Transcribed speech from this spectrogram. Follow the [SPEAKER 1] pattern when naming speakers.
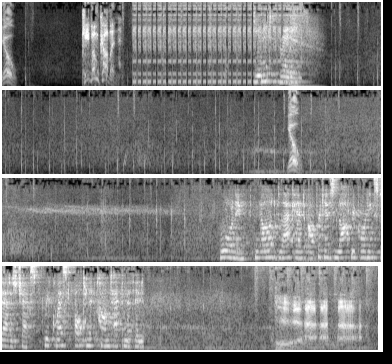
[SPEAKER 1] Yo.
[SPEAKER 2] Keep 'em coming.
[SPEAKER 3] Unit ready.
[SPEAKER 1] Yo.
[SPEAKER 3] Warning, Nod Black Hand operatives not reporting status checks. Request alternate contact method.
[SPEAKER 4] Blood.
